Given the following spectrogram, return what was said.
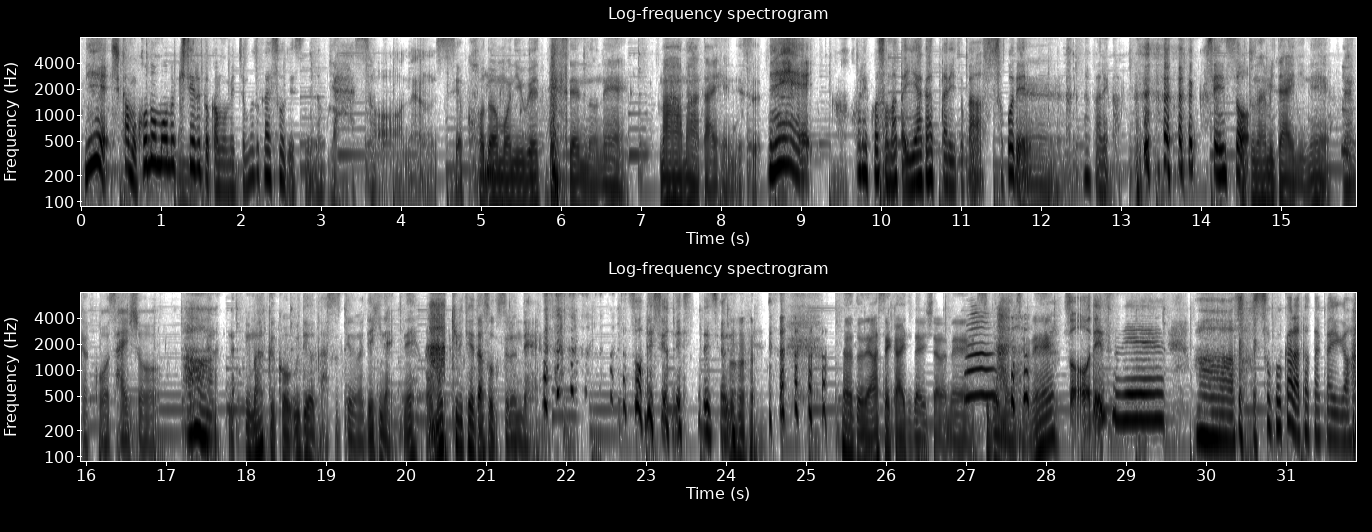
ねしかも子供の着せるとかもめっちゃ難しそうですね。いや、そうなんですよ。子供にウェットしてんのね、まあまあ大変です。ねえ、これこそまた嫌がったりとか、そこで、うんなんかね、か 苦戦そう。人みたいにね、なんかこう最初、うまくこう腕を出すっていうのができないんでね、思いっきり手出そうとするんで。い。そうですよね。そうですよね。あとね、汗かいてたりしたらね、滑んないんですよね。そうですね。ああ、そ、そこから戦いが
